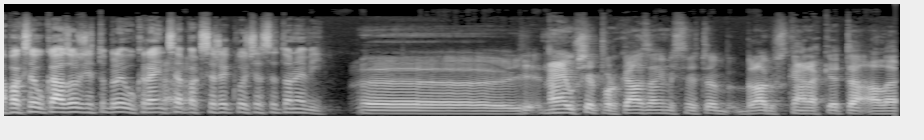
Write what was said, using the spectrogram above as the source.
A pak se ukázalo, že to byly Ukrajince, a pak se řeklo, že se to neví. E, ne, už je prokázaný, myslím, že to byla ruská raketa, ale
